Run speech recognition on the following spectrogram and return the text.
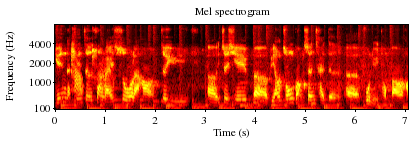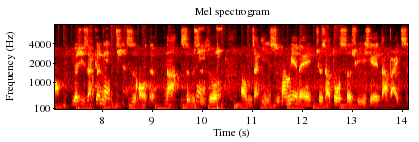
原原则上来说了哈，对于。呃，这些呃比较中广身材的呃妇女同胞哈，尤其是在更年期之后的，那是不是说啊我们在饮食方面呢，就是要多摄取一些蛋白质？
